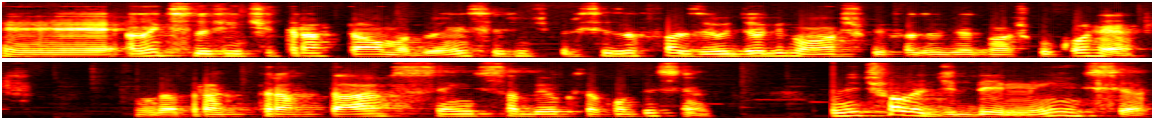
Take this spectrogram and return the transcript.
é, antes da gente tratar uma doença, a gente precisa fazer o diagnóstico e fazer o diagnóstico correto. Não dá para tratar sem saber o que está acontecendo. Quando a gente fala de demência,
